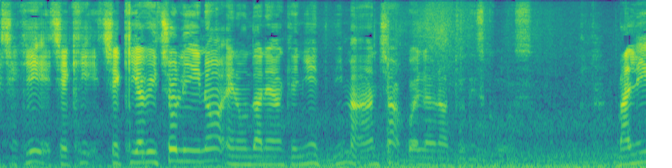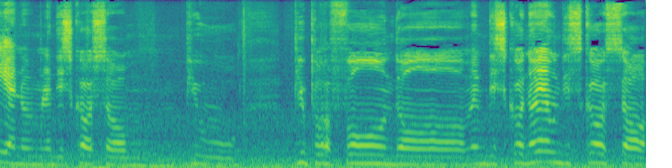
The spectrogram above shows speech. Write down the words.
c'è chi, c'è, chi, c'è chi è ricciolino e non dà neanche niente di mancia, quello è un altro discorso. Ma lì è un discorso più, più profondo, non è un discorso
